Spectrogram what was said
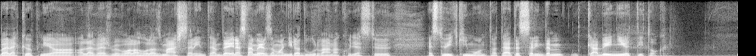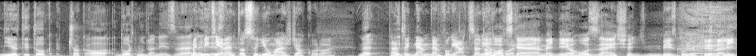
beleköpni a, a levesbe valahol, az más szerintem, de én ezt nem érzem annyira durvának, hogy ezt ő, ezt ő így kimondta. Tehát ez szerintem kb. nyílt titok. nyílt titok, csak a Dortmundra nézve. Meg mit egyrészt- jelent az, hogy nyomást gyakorol? Mert Tehát, úgy, hogy nem, nem fog játszani Hát a akkor? Vacke elmegy néha hozzá, és egy baseball ütővel így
